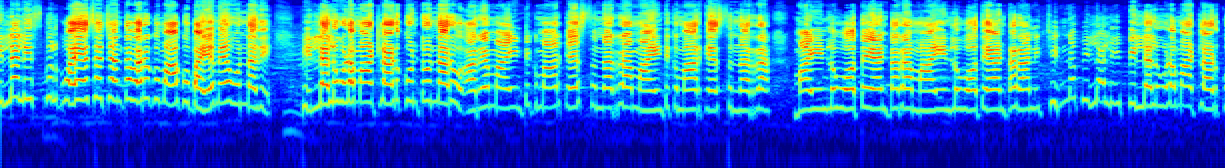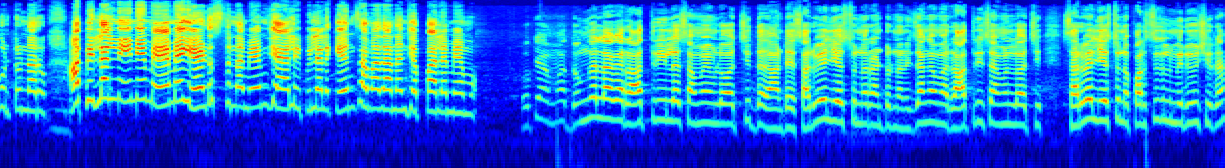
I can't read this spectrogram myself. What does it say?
పిల్లలు స్కూల్కి పోయేసేంత వరకు మాకు భయమే ఉన్నది. పిల్లలు కూడా మాట్లాడుకుంటున్నారు. అరే మా ఇంటికి మార్కేస్తున్నారా మా ఇంటికి మార్కేస్తున్నారా మా ఇండ్లు పోతాయి అంటారా మా ఇండ్లు పోతాయి అంటారా అని చిన్న పిల్లలు ఈ పిల్లలు కూడా మాట్లాడుకుంటున్నారు. ఆ పిల్లల్ని నేనే మేమే ఏడుస్తున్నాం. ఏం చేయాలి? పిల్లలకి ఏం సమాధానం చెప్పాలి మేము? ఓకే అమ్మ దొంగల్లాగా రాత్రిల సమయంలో వచ్చి అంటే సర్వేలు చేస్తున్నారు అంటున్నారు నిజంగా మరి రాత్రి సమయంలో వచ్చి సర్వేలు చేస్తున్న పరిస్థితులు మీరు చూసిరా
